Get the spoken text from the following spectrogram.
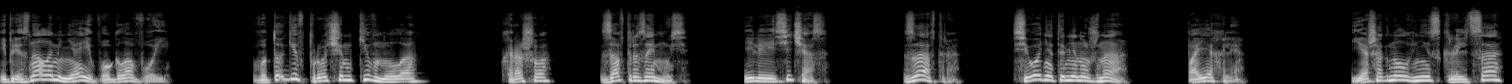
и признала меня его главой. В итоге, впрочем, кивнула. «Хорошо, завтра займусь. Или сейчас?» «Завтра. Сегодня ты мне нужна. Поехали». Я шагнул вниз с крыльца,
